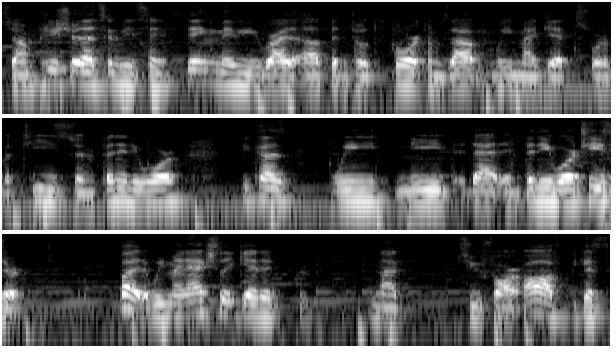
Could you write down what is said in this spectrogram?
So I'm pretty sure that's going to be the same thing. Maybe right up until Thor comes out, we might get sort of a tease to Infinity War, because we need that Infinity War teaser. But we might actually get it not too far off because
